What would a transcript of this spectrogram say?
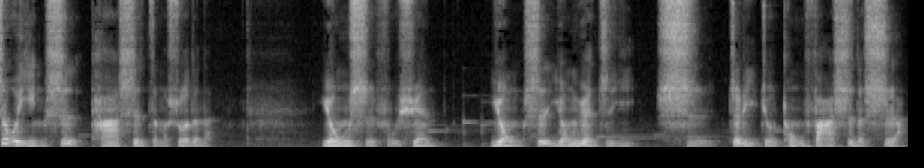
这位隐士他是怎么说的呢？永始弗宣，永是永远之意，始这里就通发誓的誓啊，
